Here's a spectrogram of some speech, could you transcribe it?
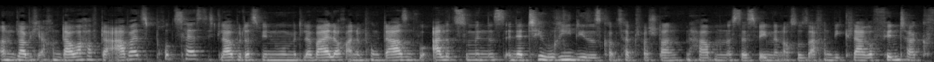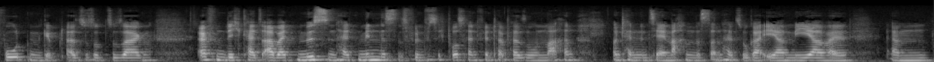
und, glaube ich, auch ein dauerhafter Arbeitsprozess. Ich glaube, dass wir nur mittlerweile auch an einem Punkt da sind, wo alle zumindest in der Theorie dieses Konzept verstanden haben und es deswegen dann auch so Sachen wie klare Finterquoten gibt. Also sozusagen Öffentlichkeitsarbeit müssen halt mindestens 50 Prozent Finterpersonen machen und tendenziell machen das dann halt sogar eher mehr, weil, ähm,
